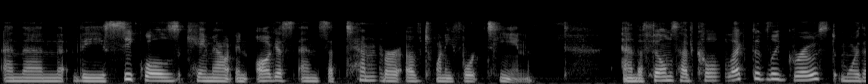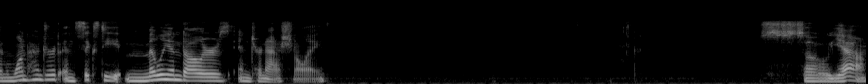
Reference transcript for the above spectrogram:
and then the sequels came out in August and September of 2014. And the films have collectively grossed more than $160 million internationally. So, yeah.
